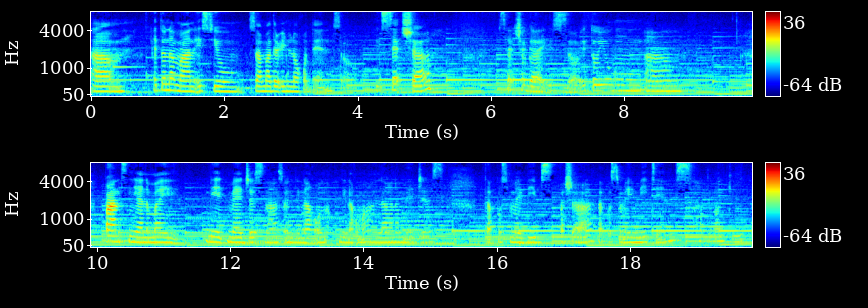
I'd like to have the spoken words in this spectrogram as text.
um, ito naman is yung sa mother-in-law ko din. So, set siya. Set siya, guys. So, ito yung um, pants niya na may medyas na. So, hindi na ako, hindi na ako makakailangan ng medyas. Tapos, may bibs pa siya. Tapos, may mittens. Diba, cute?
